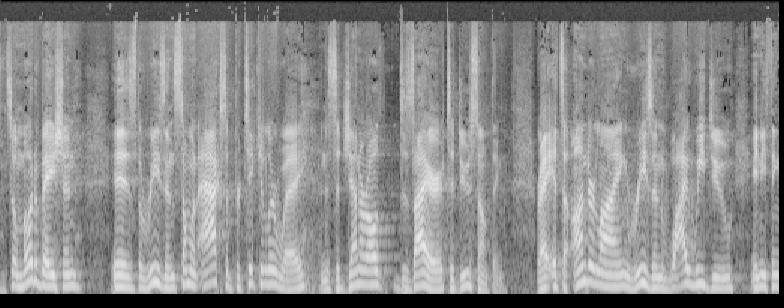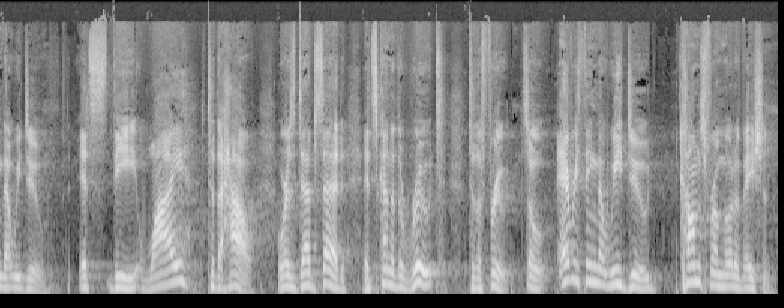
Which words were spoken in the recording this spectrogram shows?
So motivation is the reason someone acts a particular way, and it's a general desire to do something right? It's an underlying reason why we do anything that we do. It's the why to the how. Or as Deb said, it's kind of the root to the fruit. So everything that we do comes from motivation.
